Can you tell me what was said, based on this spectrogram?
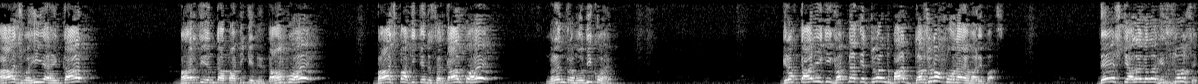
आज वही अहंकार भारतीय जनता पार्टी के नेताओं को है, भाजपा की केंद्र सरकार को है, नरेंद्र मोदी को है। गिरफ्तारी की घटना के तुरंत बाद दर्जनों फ़ोन आए हमारे पास। देश के अलग अलग हिस्सों से।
